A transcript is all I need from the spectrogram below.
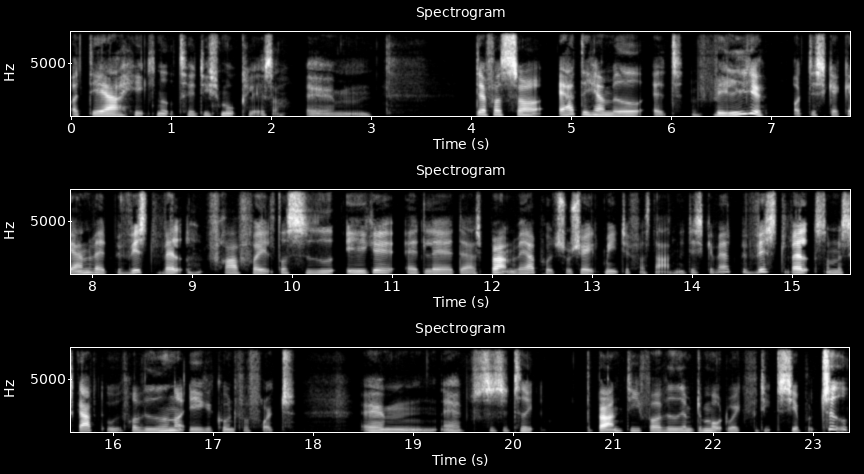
og det er helt ned til de små klasser. Øhm, derfor så er det her med at vælge og det skal gerne være et bevidst valg fra forældres side, ikke at lade deres børn være på et socialt medie fra starten. Det skal være et bevidst valg, som er skabt ud fra viden og ikke kun for frygt. Øhm, ja, så, så tid, børn de får at vide, at det må du ikke, fordi det siger politiet.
